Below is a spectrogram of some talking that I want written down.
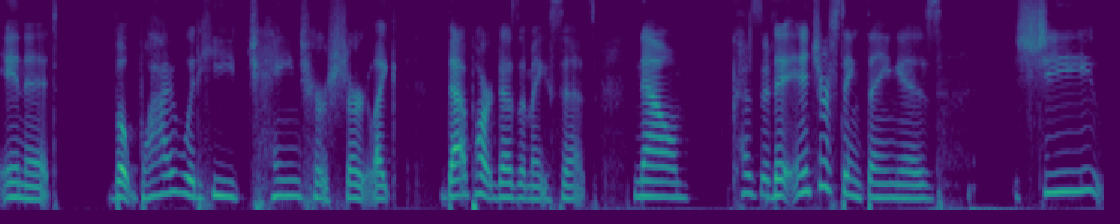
in it. But why would he change her shirt? Like that part doesn't make sense. Now, Because if the interesting thing is she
